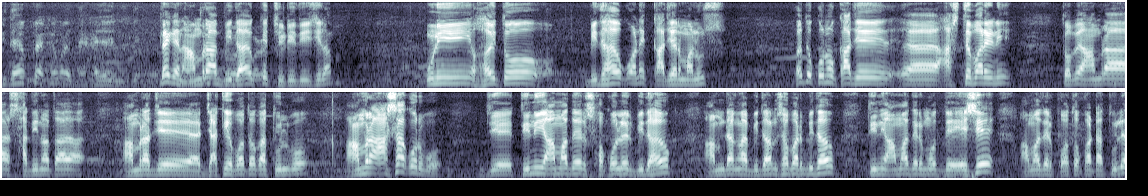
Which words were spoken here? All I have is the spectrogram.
বিধায়ককে একেবারে দেখা যায়নি। দেখেন আমরা বিধায়ককে চিঠি দিয়েছিলাম। উনি হয়তো বিধায়ক অনেক কাজের মানুষ হয়তো কোনো কাজে আসতে পারেনি। তবে আমরা স্বাধীনতা আমরা যে জাতীয় পতাকা তুলব আমরা আশা করব যে তিনি আমাদের সকলের বিধায়ক। আমডাঙ্গা বিধানসভার বিধায়ক, তিনি আমাদের মধ্যে এসে আমাদের পতাকাটা তুলে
